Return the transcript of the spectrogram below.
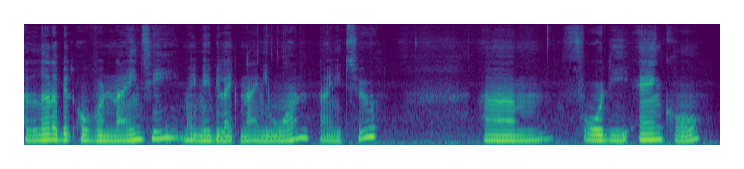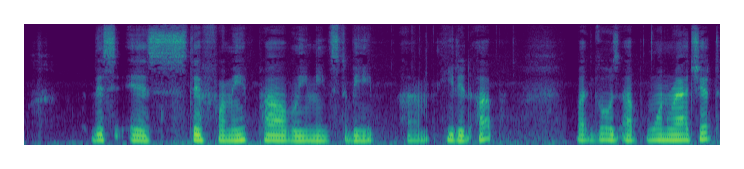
A little bit over 90 maybe like 91 92 um, for the ankle this is stiff for me. Probably needs to be um, heated up but goes up one ratchet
